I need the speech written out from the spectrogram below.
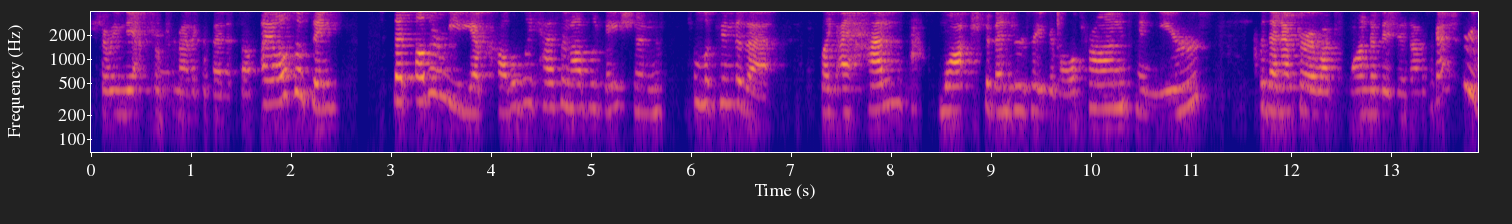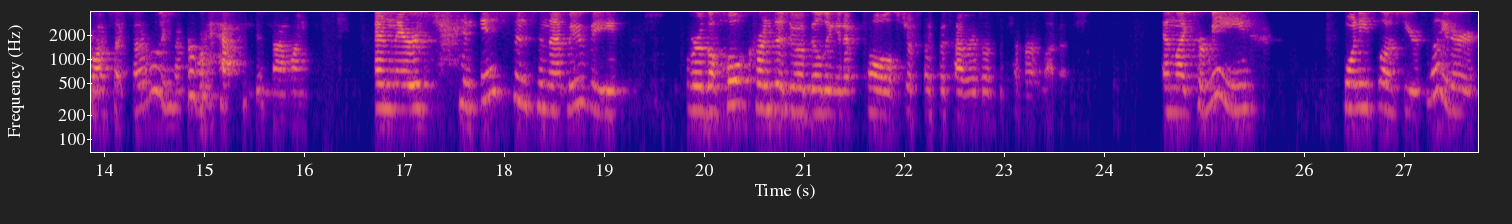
showing the actual traumatic event itself. I also think that other media probably has an obligation to look into that. Like I hadn't watched Avengers Age of Ultron in years, but then after I watched WandaVision, I was like, I should rewatch that because I don't really remember what happened in that one. And there's an instance in that movie where the Hulk runs into a building and it falls just like the towers on September 11th. And like for me, 20 plus years later,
